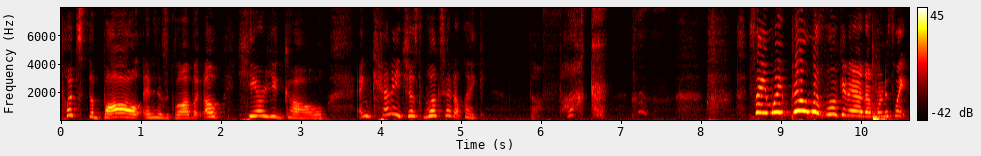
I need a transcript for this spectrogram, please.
puts the ball in his glove, like, oh, here you go. And Kenny just looks at it like, fuck? Same way Bill was looking at him when it's like,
